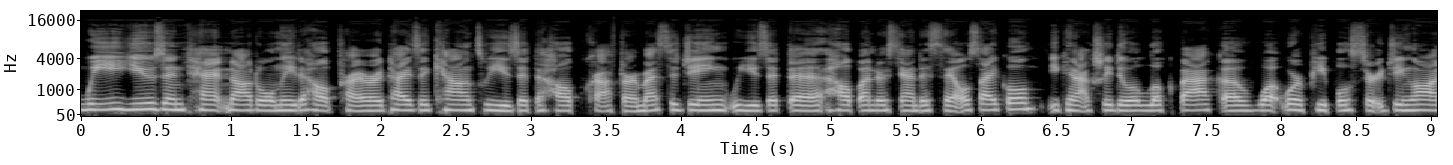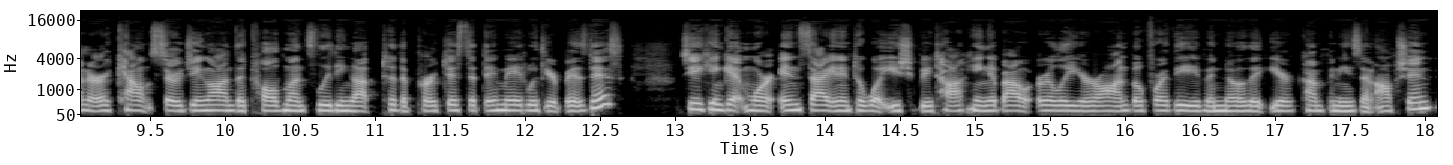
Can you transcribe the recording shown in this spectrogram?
We use intent not only to help prioritize accounts, we use it to help craft our messaging. We use it to help understand a sales cycle. You can actually do a look back of what were people surging on or accounts surging on the 12 months leading up to the purchase that they made with your business. So you can get more insight into what you should be talking about earlier on before they even know that your company is an option.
